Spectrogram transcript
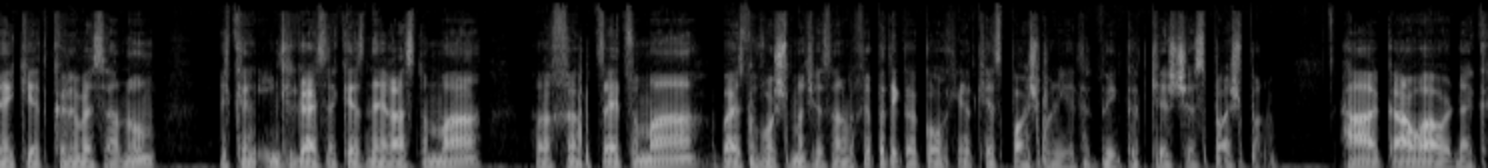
մեկի հետ գրում ես անում, իսկ ինքը գայս է քեզ նեղացնում է, խղճեցում է, բայց դու ոչ մի չես անում, պետք է կողքին քեզ պաշտպանի, եթե դու ինքդ քեզ չես պաշտպանում։ Հա, կարող է օրինակ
